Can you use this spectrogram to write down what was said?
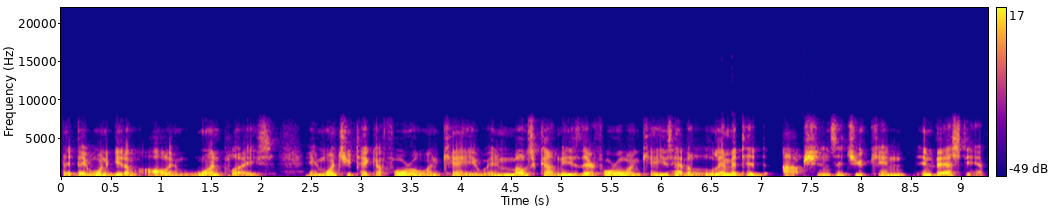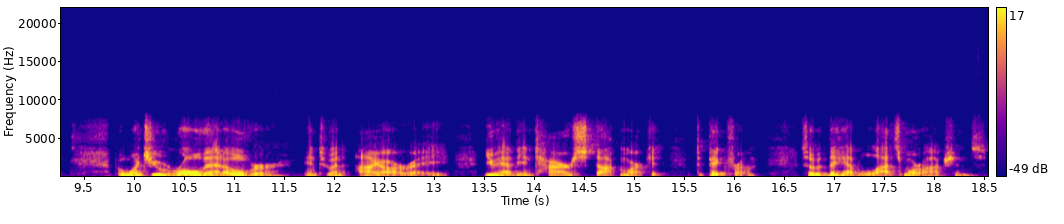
They, they want to get them all in one place. And once you take a 401k, in most companies, their 401ks have a limited options that you can invest in. But once you roll that over into an IRA, you have the entire stock market to pick from. So they have lots more options.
